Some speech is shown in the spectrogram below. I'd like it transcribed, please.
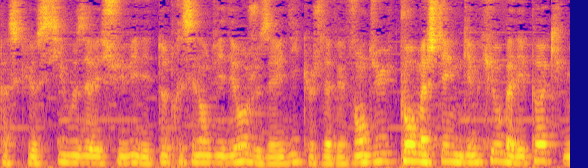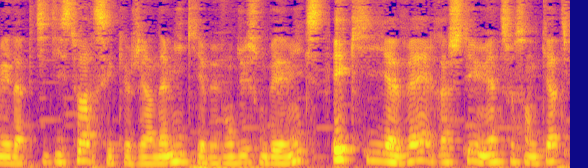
parce que si vous avez suivi les deux précédentes vidéos, je vous avais dit que je l'avais vendue pour m'acheter une GameCube à l'époque, mais la petite histoire, c'est que j'ai un ami qui avait vendu son BMX et qui avait racheté une N64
